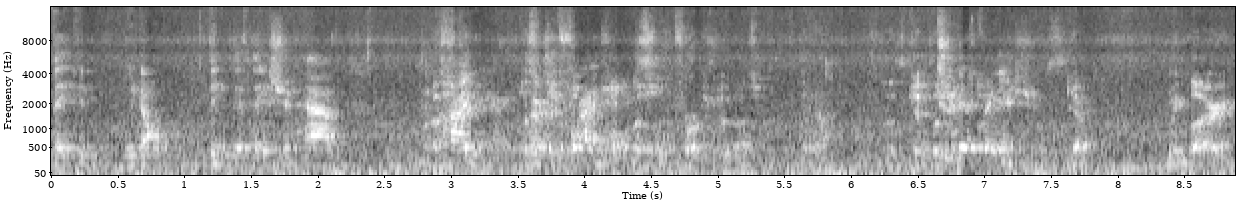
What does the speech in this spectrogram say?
they can, we don't think that they should have the Let's primary. take, let's or take focus on primaries. this one first, because that's, let's get this. Two one different solved. issues. Yep. We, Larry,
